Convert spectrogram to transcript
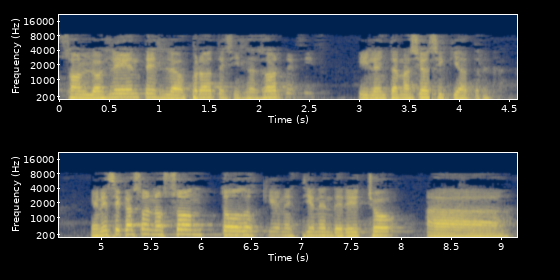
son los lentes, las prótesis, las órtesis y la internación psiquiátrica. En ese caso no son todos quienes tienen derecho a...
